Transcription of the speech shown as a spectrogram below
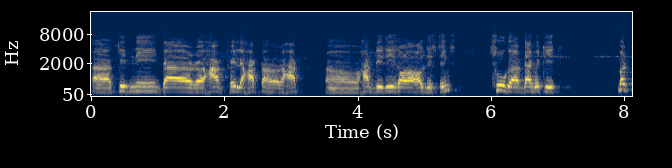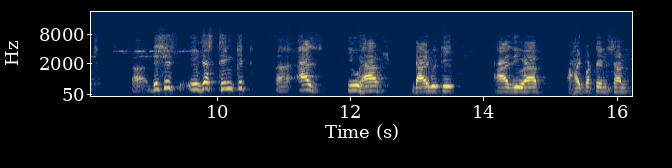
Uh, kidney, the heart failure, heart, heart, uh, heart disease, all, all these things, sugar, diabetic. But uh, this is, you just think it uh, as you have diabetic, as you have hypertension.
